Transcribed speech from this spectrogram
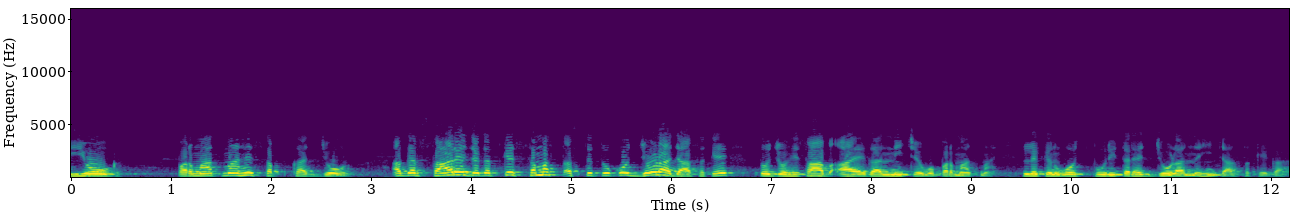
योग। परमात्मा है सबका जोड़। अगर सारे जगत के समस्त अस्तित्व को जोड़ा जा सके तो जो हिसाब आएगा नीचे वो परमात्मा है। लेकिन वो पूरी तरह जोड़ा नहीं जा सकेगा।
